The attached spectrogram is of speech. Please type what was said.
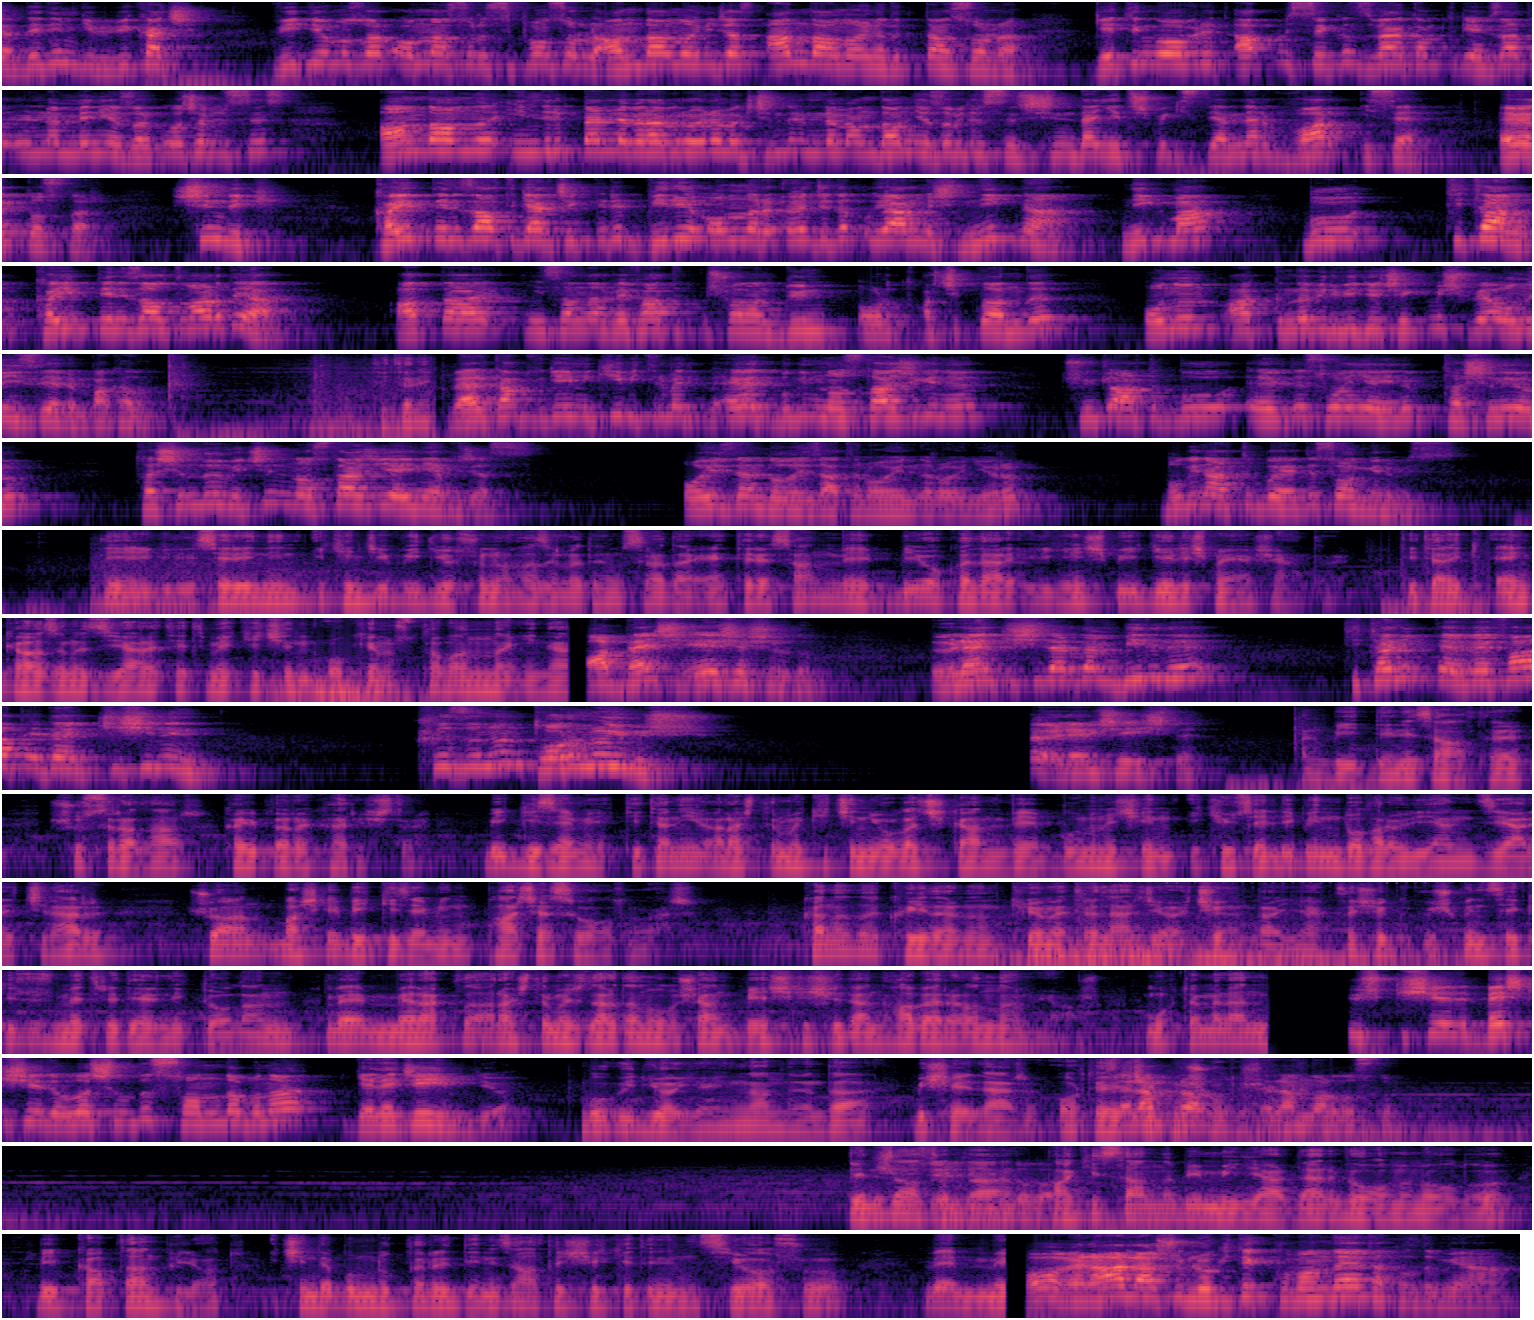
Mertcan dediğim gibi birkaç videomuz var. Ondan sonra sponsorlu Undown oynayacağız. Undown oynadıktan sonra Getting Over It 60 Seconds Welcome to Game. Zaten ünlem menü yazarak ulaşabilirsiniz. Undown'ı indirip benimle beraber oynamak için de ünlem Undown yazabilirsiniz. Şimdiden yetişmek isteyenler var ise. Evet dostlar. Şimdik. Kayıp denizaltı gerçekleri biri onları önceden uyarmış. Nigna. Nigma bu Titan kayıp denizaltı vardı ya. Hatta insanlar vefat etmiş falan dün açıklandı. Onun hakkında bir video çekmiş ve onu izleyelim bakalım. Titanic Welcome to Game 2'yi bitirmedik mi? Evet bugün nostalji günü. Çünkü artık bu evde son yayınım. Taşınıyorum. Taşındığım için nostalji yayını yapacağız. O yüzden dolayı zaten oyunları oynuyorum. Bugün artık bu evde son günümüz. ile ilgili serinin ikinci videosunu hazırladığım sırada enteresan ve bir o kadar ilginç bir gelişme yaşandı. Titanic enkazını ziyaret etmek için okyanus tabanına inen Abi ben şeye şaşırdım. Ölen kişilerden biri de Titanik'te vefat eden kişinin kızının torunuymuş. Öyle bir şey işte. bir denizaltı şu sıralar kayıplara karıştı. Bir gizemi Titanic'i araştırmak için yola çıkan ve bunun için 250 bin dolar ödeyen ziyaretçiler şu an başka bir gizemin parçası oldular. Kanada kıyılarının kilometrelerce açığında yaklaşık 3800 metre derinlikte olan ve meraklı araştırmacılardan oluşan 5 kişiden haber alınamıyor. Muhtemelen 3 kişiye de 5 kişiye de ulaşıldı. Sonunda buna geleceğim diyor. bu video yayınlandığında bir şeyler ortaya Selam çıkmış kral. olacak. Selamlar dostum. Deniz 250 bin altında dolar. Pakistanlı bir milyarder ve onun oğlu, bir kaptan pilot, içinde bulundukları denizaltı şirketinin CEO'su ve Baba ben hala şu Logitech kumandaya takıldım ya.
